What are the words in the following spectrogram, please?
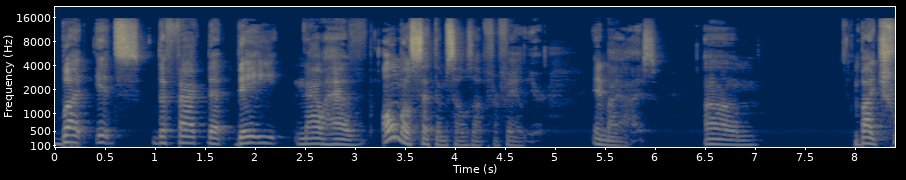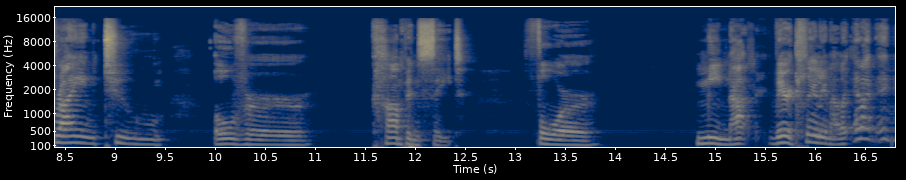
but it's the fact that they now have almost set themselves up for failure in my eyes. Um, by trying to overcompensate for me not very clearly not like and I, and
